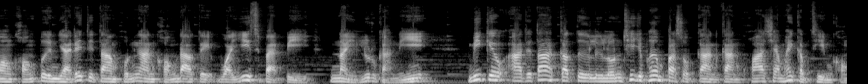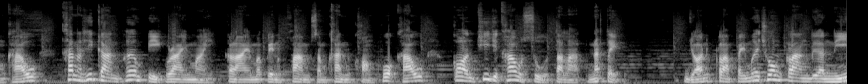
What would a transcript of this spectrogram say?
มองของปืนใหญ่ได้ติดตามผลงานของดาวเตะวัย 28 ปี ในฤดูกาลนี้มิเกลอาร์เตต้ากระตือรือร้นที่จะเพิ่มประสบการณ์การคว้าแชมป์ให้กับทีมของเขาขณะที่การเพิ่มปีกรายใหม่ กลายมาเป็นความสำคัญของพวกเขา ก่อนที่จะเข้าสู่ตลาดนักเตะ ย้อนกลับไปเมื่อช่วงกลางเดือนนี้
